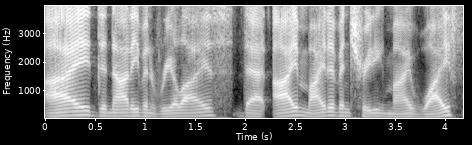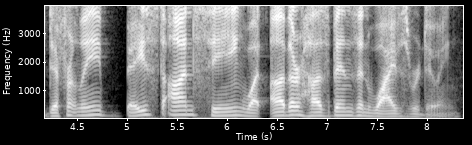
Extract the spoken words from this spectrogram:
I did not even realize that I might have been treating my wife differently based on seeing what other husbands and wives were doing.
